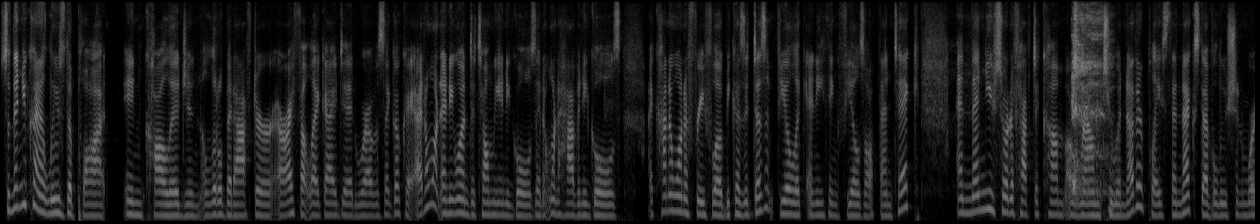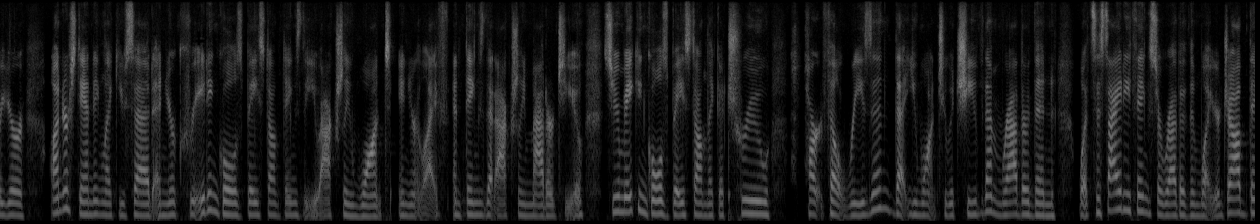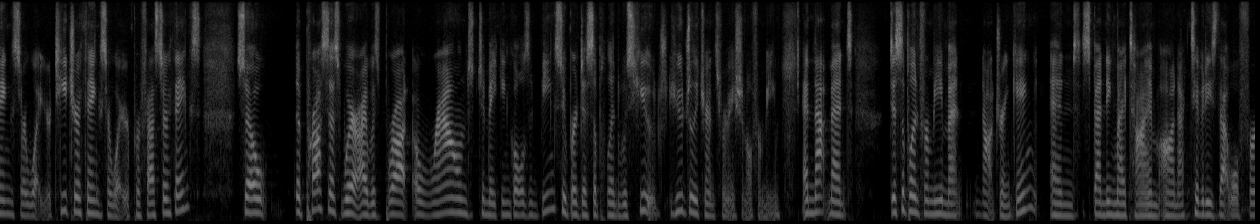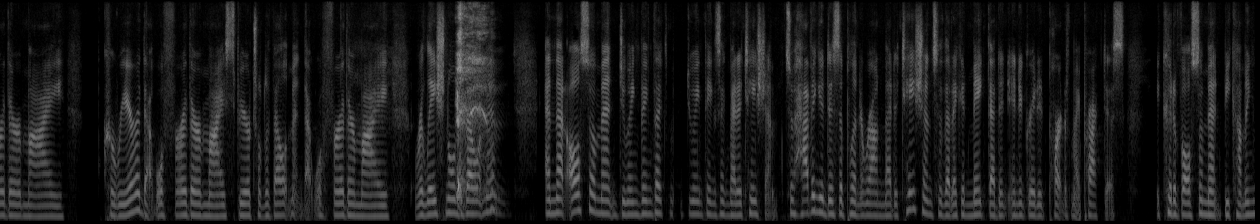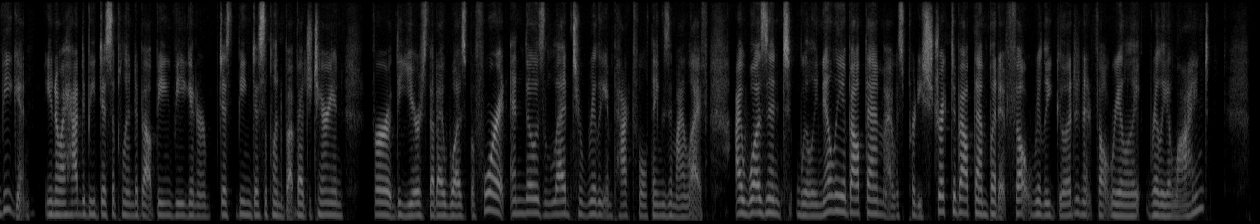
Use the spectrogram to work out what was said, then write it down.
So then you kind of lose the plot in college and a little bit after, or I felt like I did, where I was like, okay, I don't want anyone to tell me any goals. I don't want to have any goals. I kind of want to free flow because it doesn't feel like anything feels authentic. And then you sort of have to come around to another place, the next evolution, where you're understanding, like you said, and you're creating goals based on things that you actually want in your life and things that actually matter to you. So you're making goals based on like a true heartfelt reason that you want to achieve them rather than what society thinks or rather than what your job thinks thinks or what your teacher thinks or what your professor thinks. So the process where I was brought around to making goals and being super disciplined was huge, hugely transformational for me. And that meant discipline for me meant not drinking and spending my time on activities that will further my career, that will further my spiritual development, that will further my relational development. And that also meant doing things like doing things like meditation. So having a discipline around meditation so that I could make that an integrated part of my practice. It could have also meant becoming vegan. You know, I had to be disciplined about being vegan or just being disciplined about vegetarian for the years that I was before it. And those led to really impactful things in my life. I wasn't willy nilly about them. I was pretty strict about them, but it felt really good and it felt really, really aligned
